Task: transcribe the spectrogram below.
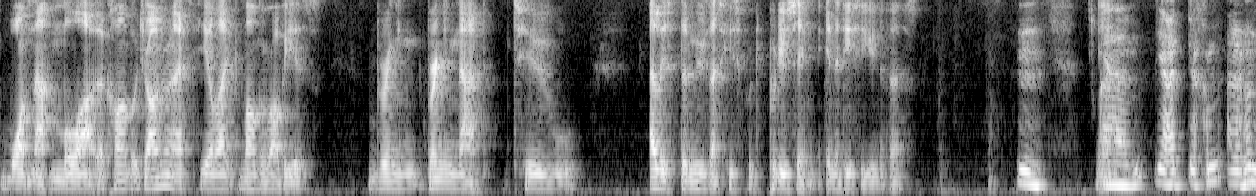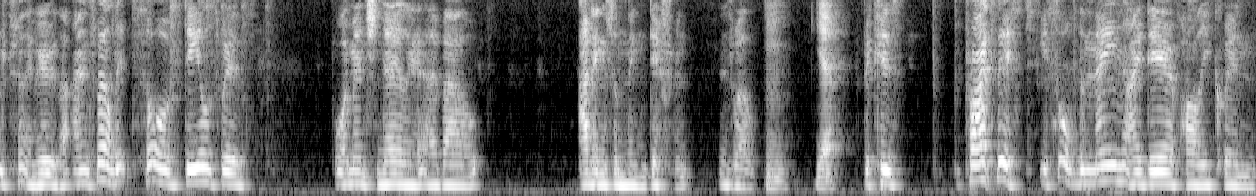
want that more out of the comic book genre, and I feel like Margot Robbie is bringing bringing that to at least the moves that pro- producing in the DC universe. Yeah. Um, yeah, I, I, I 100% agree with that. And as well, it sort of deals with what I mentioned earlier about adding something different as well. Mm. Yeah, Because prior to this, it's sort of the main idea of Harley Quinn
